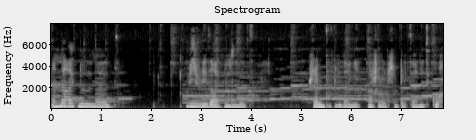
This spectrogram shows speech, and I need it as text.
Un arachnodonote. Vive les arachnodonotes. J'aime bouffer les araignées. Non, je rigole, j'aime pas les araignées, t'es court.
